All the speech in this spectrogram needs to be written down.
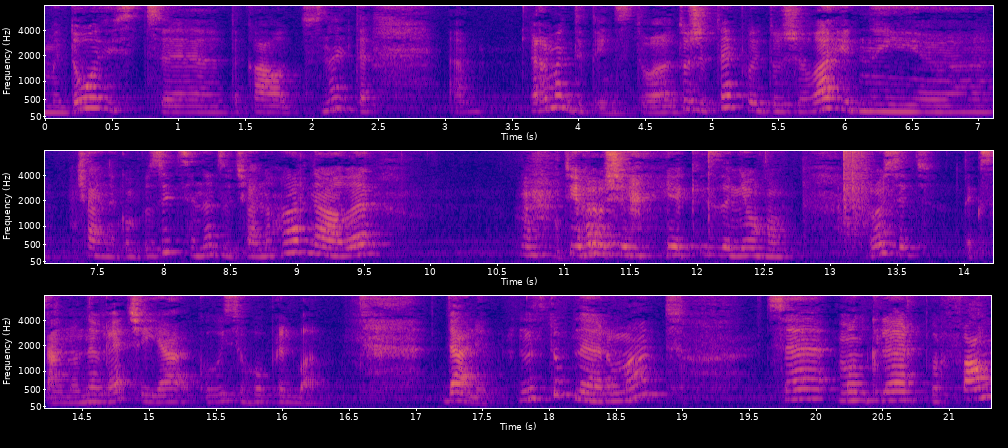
медовість, це така, от, знаєте, аромат дитинства. Дуже теплий, дуже лагідний. е, Чайна композиція, надзвичайно гарна, але ті гроші, які за нього просять, так само навряд чи я колись його придбаю. Далі, наступний аромат це Moncler Parfum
